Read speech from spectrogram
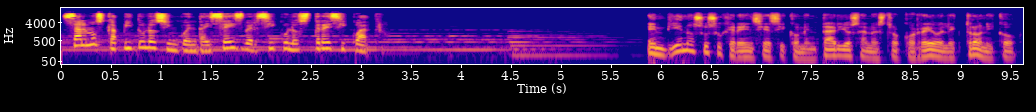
Salmos capítulo 56 versículos 3 y 4. Envíenos sus sugerencias y comentarios a nuestro correo electrónico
